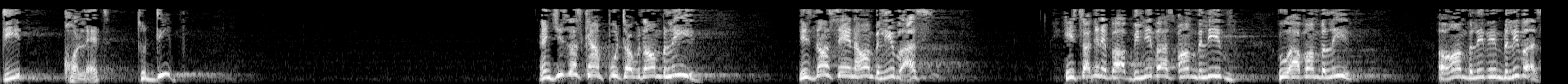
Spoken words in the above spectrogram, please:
Deep collect to deep. And Jesus can't put up with unbelief. He's not saying unbelievers. He's talking about believers, unbelief, who have unbelief, or unbelieving believers.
